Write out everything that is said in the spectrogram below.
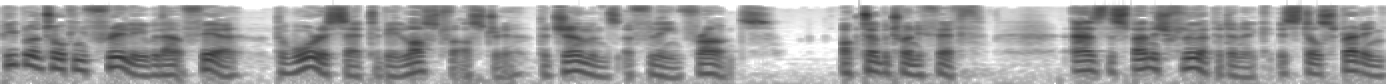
People are talking freely without fear. The war is said to be lost for Austria. The Germans are fleeing France. October 25th. As the Spanish flu epidemic is still spreading,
